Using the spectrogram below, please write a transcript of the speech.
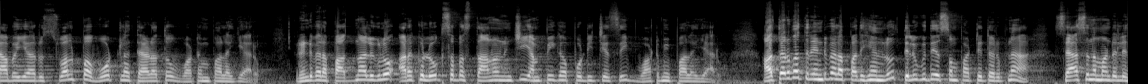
యాభై ఆరు స్వల్ప ఓట్ల తేడాతో ఓటంపాలయ్యారు రెండు వేల పద్నాలుగులో అరకు లోక్సభ స్థానం నుంచి ఎంపీగా పోటీ చేసి ఓటమి పాలయ్యారు. ఆ తర్వాత రెండు వేల పదిహేనులో తెలుగుదేశం పార్టీ తరపున శాసనమండలి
